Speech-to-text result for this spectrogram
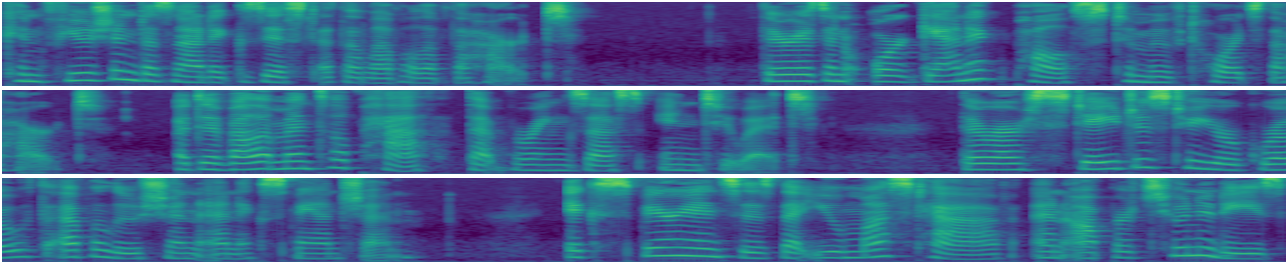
Confusion does not exist at the level of the heart. There is an organic pulse to move towards the heart, a developmental path that brings us into it. There are stages to your growth, evolution, and expansion, experiences that you must have, and opportunities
